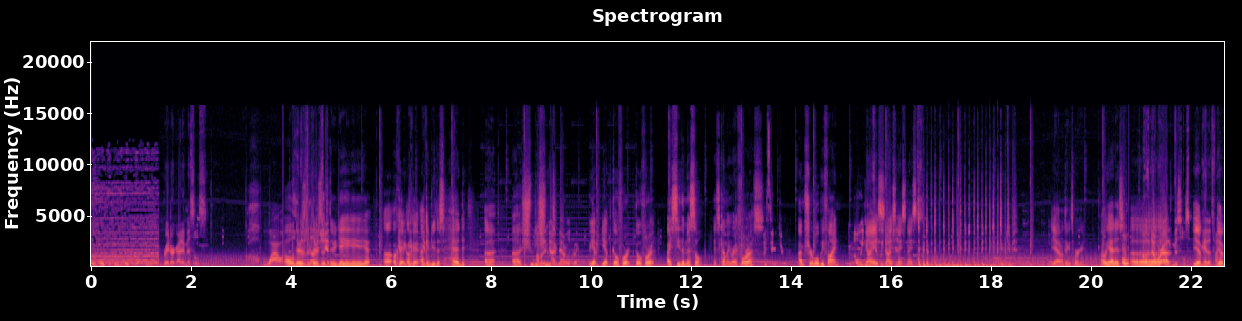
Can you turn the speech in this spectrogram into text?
we're basically invisible to radar guided missiles. Oh, wow. Oh, oh there's there's, there's a there, yeah yeah yeah yeah. Uh, okay okay, I can do this. Head. Uh, uh, shooty I'm gonna shoot. dive down real quick. Yep, yep, go for it, go for it. I see the missile. It's coming right for us. I see it. I'm sure we'll be fine. Oh, we nice, it, we nice, nice, nice, nice. Yeah, I don't think it's working. Oh, yeah, it is. Oh, uh, oh no, we're out of missiles. Yep, okay, that's fine. Yep,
